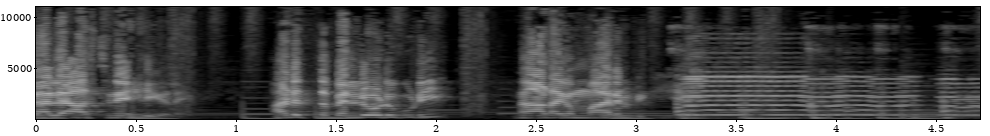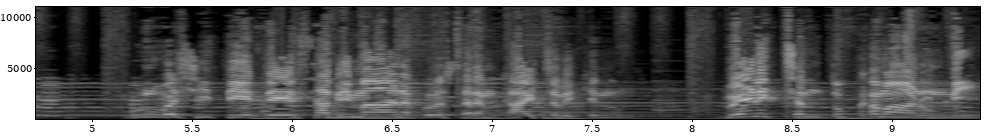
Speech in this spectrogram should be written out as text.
കലാസ്നേഹികളെ അടുത്ത ബെല്ലോടുകൂടി നാടകം ആരംഭിക്കുകയാണ് ഉർവശി തീയറ്റെ സഭിമാന പുരസ്സരം കാഴ്ചവെക്കുന്നു. വെളിച്ചം ദുഃഖമാണുണ്ണി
